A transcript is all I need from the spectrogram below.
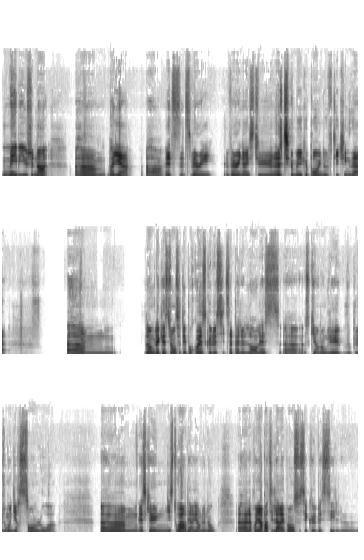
maybe you should not. Um, but yeah, uh, it's it's very very nice to to make a point of teaching that. Um, Donc la question c'était pourquoi est-ce que le site s'appelle lawless, euh, ce qui en anglais veut plus ou moins dire sans loi. Euh, est-ce qu'il y a une histoire derrière le nom? Euh, La première partie de la réponse c'est que ben, c'est le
